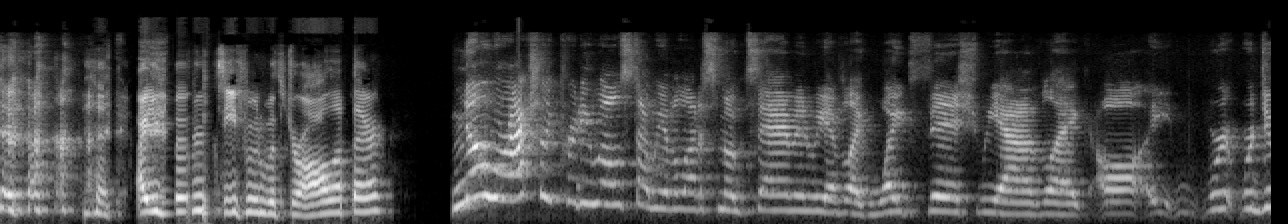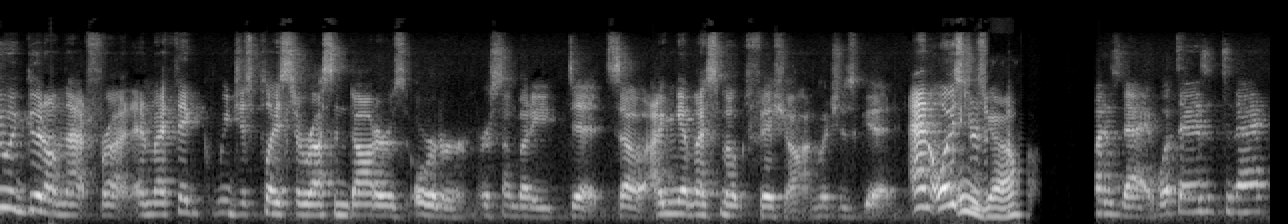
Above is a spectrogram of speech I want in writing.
Are you going through seafood withdrawal up there? No, we're actually pretty well stocked. We have a lot of smoked salmon. We have like white fish. We have like all. We're we're doing good on that front, and I think we just placed a Russ and Daughters order, or somebody did, so I can get my smoked fish on, which is good. And There you oysters Wednesday. What day is it today?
